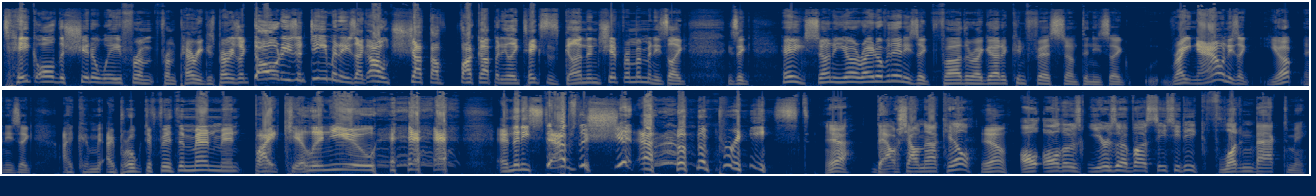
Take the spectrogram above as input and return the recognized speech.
take all the shit away from from Perry? Because Perry's like, "Don't, he's a demon." And he's like, "Oh, shut the fuck up!" And he like takes his gun and shit from him, and he's like, he's like, "Hey, sonny, you all right over there?" And he's like, "Father, I gotta confess something." He's like, "Right now?" And he's like, "Yep." And he's like, "I com- I broke the Fifth Amendment by killing you." and then he stabs the shit out of the priest. Yeah. Thou shalt not kill. Yeah, All all those years of uh, CCD flooding back to me.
